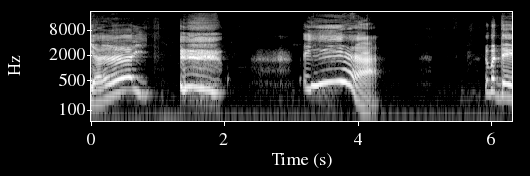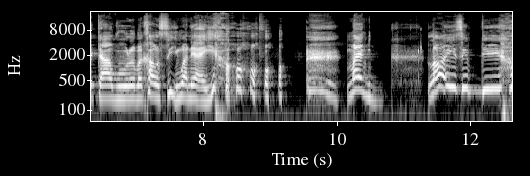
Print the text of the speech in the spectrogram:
เย้ยไอ้เหี้ยแล้วมัน เดจาวูเลยมาเข้าสิงวะเนี่ยไอ้เหี้ยโอ้โหแม่งร้อยสิบเดียว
